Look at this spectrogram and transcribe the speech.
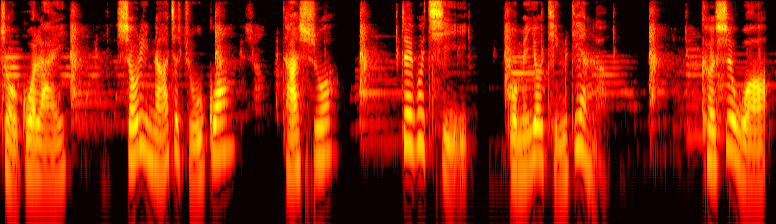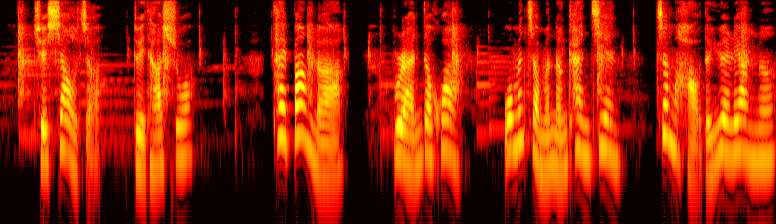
走过来。手里拿着烛光，他说：“对不起，我们又停电了。”可是我却笑着对他说：“太棒了啊！不然的话，我们怎么能看见这么好的月亮呢？”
